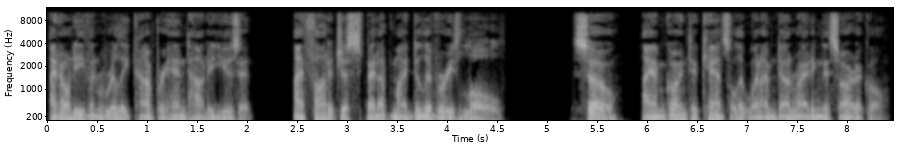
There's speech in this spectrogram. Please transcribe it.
I don't even really comprehend how to use it. I thought it just sped up my deliveries lol. So, I am going to cancel it when I'm done writing this article.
